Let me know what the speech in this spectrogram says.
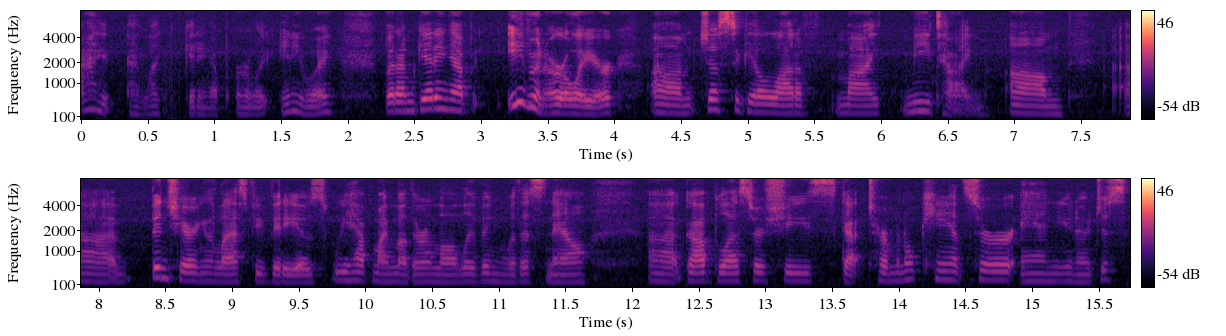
I, I like getting up early anyway, but I'm getting up even earlier um, just to get a lot of my me time. Um, uh, been sharing the last few videos. We have my mother-in-law living with us now. Uh, God bless her. She's got terminal cancer and, you know, just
